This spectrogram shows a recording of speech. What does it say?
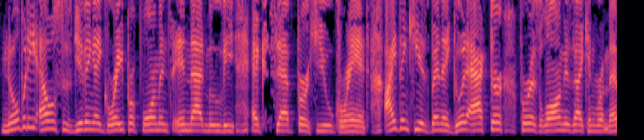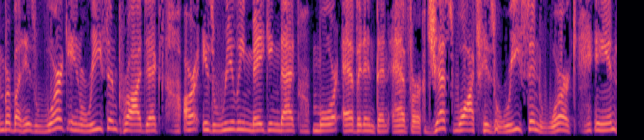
Nobody else is giving a great performance in that movie except for Hugh Grant. I think he has been a good actor for as long as I can remember, but his work in recent projects are is really making that more evident than ever. Just watch his recent work in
